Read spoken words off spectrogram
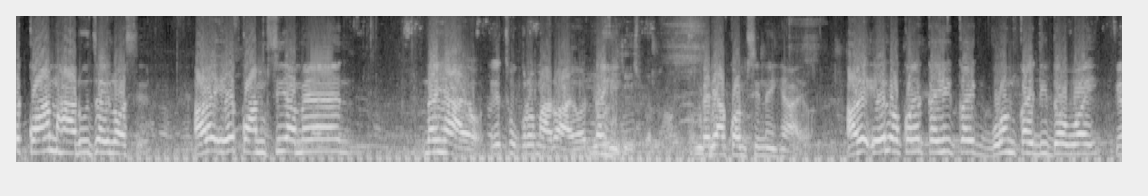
એ- કોમ હારું જયેલો છે. હવે એ કોમથી અમે નહીં આવ્યો એ છોકરો મારો આવ્યો નહીં. કરી આ કોમસી નહીં આવ્યો હવે એ લોકોએ કઈ કઈ ગોમ કહી દીધો હોય કે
